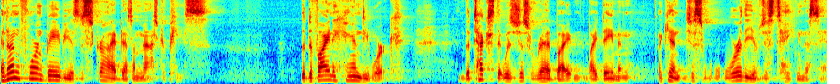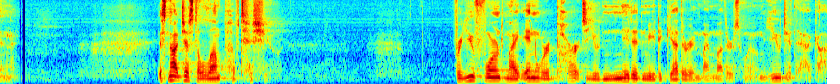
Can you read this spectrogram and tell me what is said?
an unformed baby is described as a masterpiece, the divine handiwork the text that was just read by, by Damon, again, just worthy of just taking this in. It's not just a lump of tissue. For you formed my inward parts, you knitted me together in my mother's womb. You did that, God.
